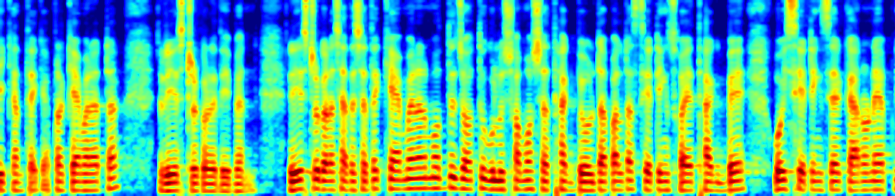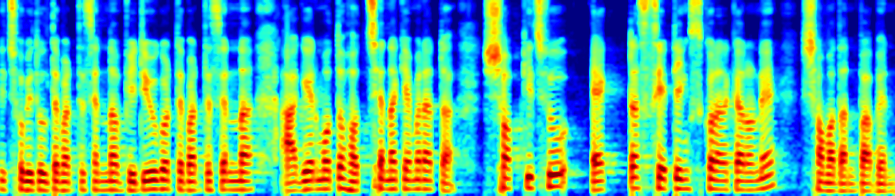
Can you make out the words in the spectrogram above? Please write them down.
এইখান থেকে আপনার ক্যামেরাটা রিস্টোর করে দিবেন। রিস্টোর করার সাথে সাথে ক্যামেরার মধ্যে যতগুলো সমস্যা থাকবে, উল্টাপাল্টা সেটিংস হয়ে থাকবে, ওই সেটিংসের কারণে আপনি ছবি তুলতে পারতেছেন না ভিডিও করতে পারতেছেন না, আগের মতো হচ্ছে না ক্যামেরাটা। সব কিছু একটা সেটিংস করার কারণে সমাধান পাবেন।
